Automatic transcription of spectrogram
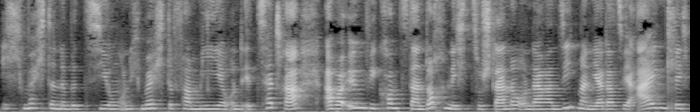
ich möchte eine Beziehung und ich möchte Familie und etc. Aber irgendwie kommt es dann doch nicht zustande und daran sieht man ja, dass wir eigentlich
